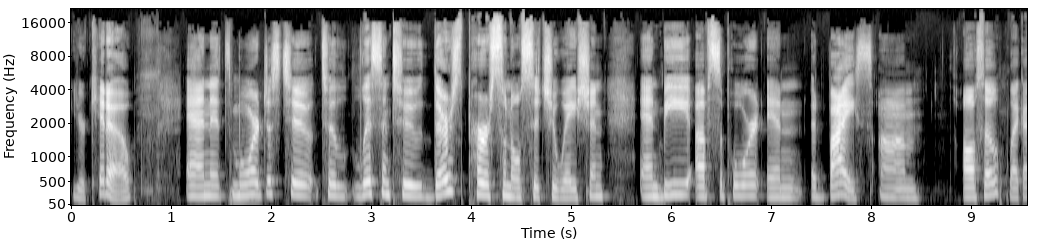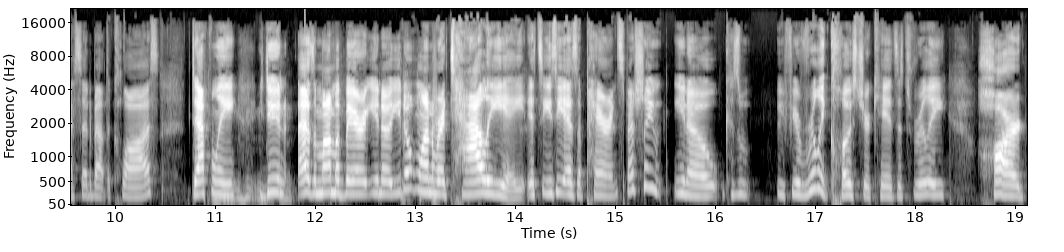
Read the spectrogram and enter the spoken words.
your kiddo and it's more just to to listen to their personal situation and be of support and advice. Um, also, like I said about the claws, definitely you do as a mama bear. You know, you don't want to retaliate. It's easy as a parent, especially you know because if you're really close to your kids, it's really hard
